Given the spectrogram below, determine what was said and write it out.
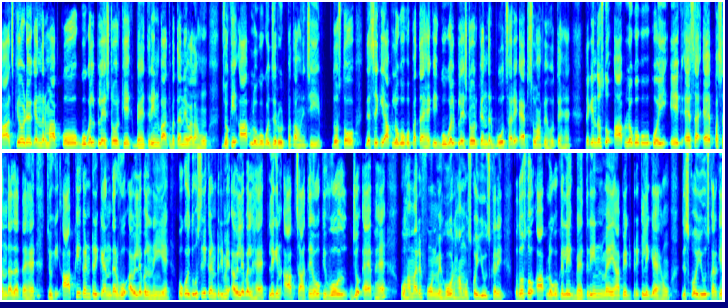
आज के ऑडियो के अंदर मैं आपको गूगल प्ले स्टोर की एक बेहतरीन बात बताने वाला हूँ, जो कि आप लोगों को ज़रूर पता होनी चाहिए। दोस्तों, जैसे कि आप लोगों को पता है कि गूगल प्ले स्टोर के अंदर बहुत सारे ऐप्स वहाँ पे होते हैं। लेकिन दोस्तों, आप लोगों को कोई एक ऐसा ऐप पसंद आ जाता है जो कि आपकी कंट्री के अंदर वो अवेलेबल नहीं है, वो कोई दूसरी कंट्री में अवेलेबल है, लेकिन आप चाहते हो कि वो जो ऐप है, वो हमारे फ़ोन में हो और हम उसको यूज़ करें। तो दोस्तों, आप लोगों के लिए एक बेहतरीन मैं यहाँ पर एक ट्रिक लेके आया हूँ, जिसको यूज़ करके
